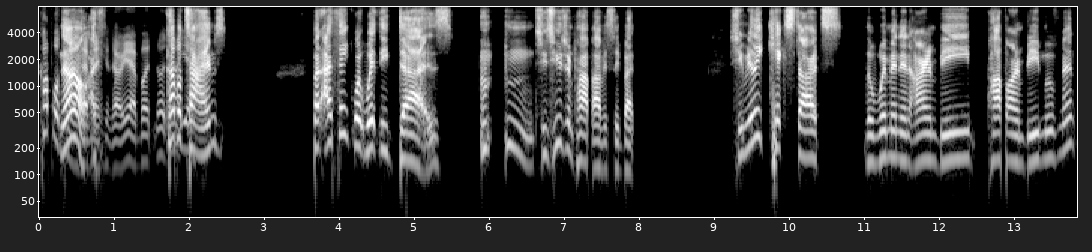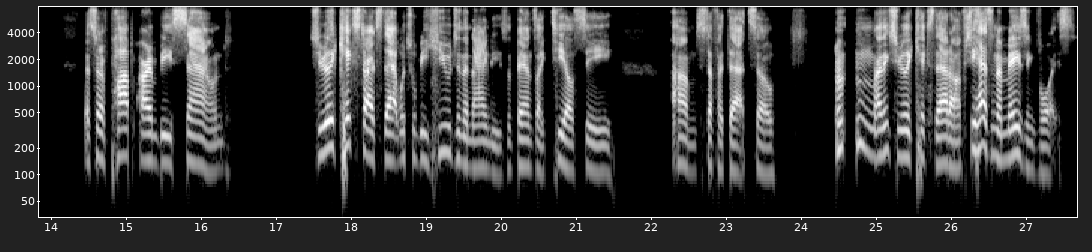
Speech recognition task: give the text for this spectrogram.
A couple of No, times I I mentioned her. Yeah, but no, a couple times, but I think what Whitney does, she's huge in pop, obviously, but she really kickstarts the women in R&B, pop R&B movement, that sort of pop R&B sound. She really kickstarts that, which will be huge in the 90s with bands like TLC, um, stuff like that. So I think she really kicks that off. She has an amazing voice.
